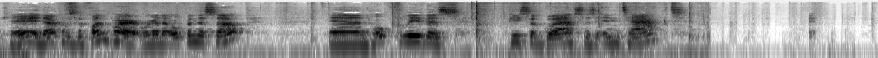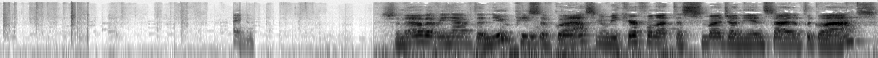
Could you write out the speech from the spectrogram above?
Okay, now comes the fun part. We're gonna open this up and hopefully this piece of glass is intact. So now that we have the new piece of glass, I'm gonna be careful not to smudge on the inside of the glass.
